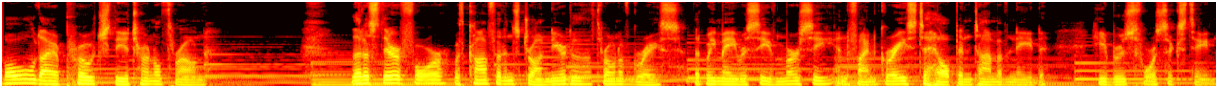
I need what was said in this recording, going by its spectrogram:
Bold I approach the eternal throne. Let us therefore with confidence draw near to the throne of grace, that we may receive mercy and find grace to help in time of need. Hebrews 4:16.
